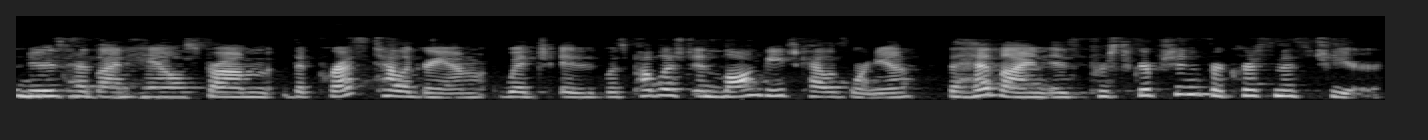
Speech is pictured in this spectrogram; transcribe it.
news headline hails from the Press Telegram, which is, was published in Long Beach, California. The headline is Prescription for Christmas Cheer.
